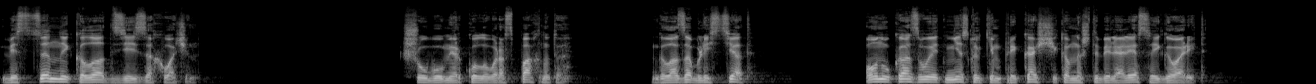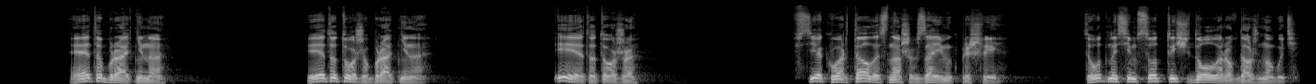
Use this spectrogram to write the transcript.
Бесценный клад здесь захвачен. Шуба у Меркулова распахнута, глаза блестят. Он указывает нескольким приказчикам на штабеля леса и говорит. «Это Братнина. И это тоже Братнина. И это тоже. Все кварталы с наших заимок пришли. Тут на 700 тысяч долларов должно быть.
